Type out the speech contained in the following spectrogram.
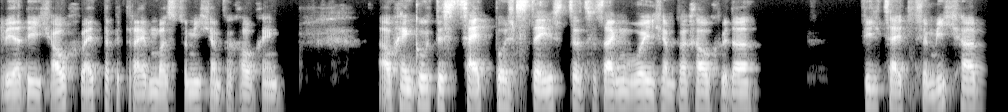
werde ich auch weiter betreiben, was für mich einfach auch ein, auch ein gutes Zeitpolster ist, sozusagen, wo ich einfach auch wieder viel Zeit für mich habe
